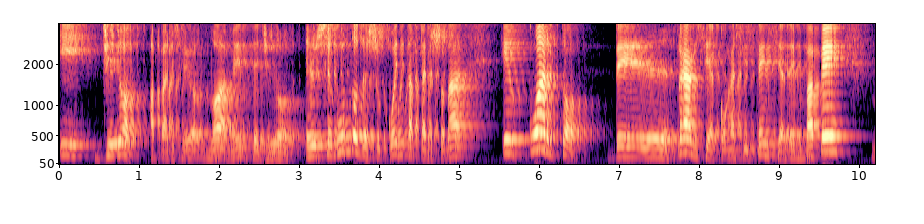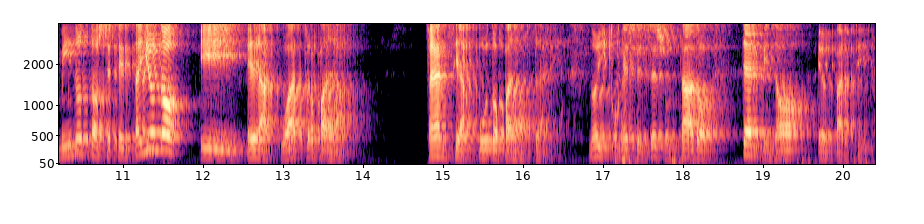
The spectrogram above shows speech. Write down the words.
Y Giroud apareció nuevamente Giroud, el segundo de su cuenta personal, el cuarto de Francia con asistencia de Mbappé, minuto 71 y era 4 para Francia, 1 para Australia. ¿No? Y con ese resultado terminó el partido.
